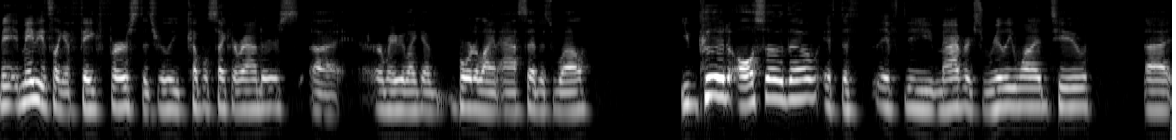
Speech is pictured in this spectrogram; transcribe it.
Maybe it's like a fake first that's really a couple second rounders, uh, or maybe like a borderline asset as well. You could also, though, if the if the Mavericks really wanted to uh,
